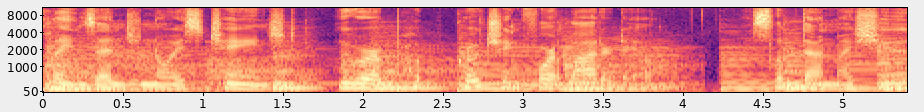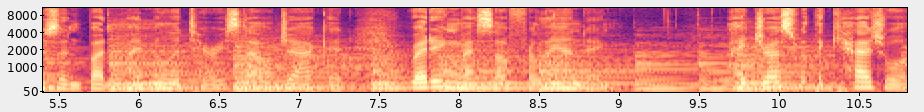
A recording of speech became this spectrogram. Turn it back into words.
The plane's engine noise changed. We were ap- approaching Fort Lauderdale. I slipped on my shoes and buttoned my military style jacket, readying myself for landing. I dressed with a casual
